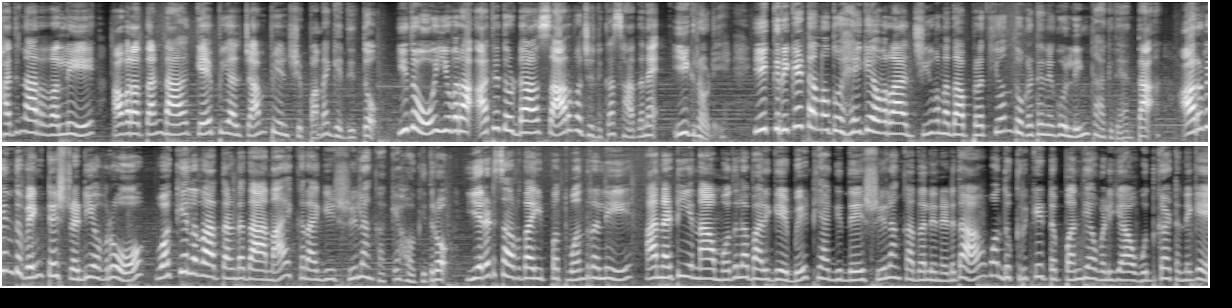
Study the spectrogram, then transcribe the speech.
ಹದಿನಾರರಲ್ಲಿ ಅವರ ತಂಡ ಕೆಪಿಎಲ್ ಚಾಂಪಿಯನ್ಶಿಪ್ ಅನ್ನ ಗೆದ್ದಿತ್ತು. ಇದು ಇವರ ಅತಿ ದೊಡ್ಡ ಸಾರ್ವಜನಿಕ ಸಾಧನೆ. ಈಗ ನೋಡಿ, ಈ ಕ್ರಿಕೆಟ್ ಅನ್ನೋದು ಹೇಗೆ ಅವರ ಜೀವನದ ಪ್ರತಿಯೊಂದು ಘಟನೆಗೂ ಲಿಂಕ್ ಆಗಿದೆ ಅಂತ. ಅರವಿಂದ್ ವೆಂಕಟೇಶ್ ರೆಡ್ಡಿ ಅವರು ವಕೀಲರ ತಂಡದ ನಾಯಕರಾಗಿ ಶ್ರೀಲಂಕಾಕ್ಕೆ ಹೋಗಿದ್ರು. ಎರಡ್ ಸಾವಿರದ ಇಪ್ಪತ್ತೊಂದರಲ್ಲಿ ಆ ನಟಿಯನ್ನ ಮೊದಲ ಬಾರಿಗೆ ಭೇಟಿಯಾಗಿದ್ದೇ ಶ್ರೀಲಂಕಾದಲ್ಲಿ ನಡೆದ ಒಂದು ಕ್ರಿಕೆಟ್ ಪಂದ್ಯಾವಳಿಯ ಉದ್ಘಾಟನೆಗೆ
